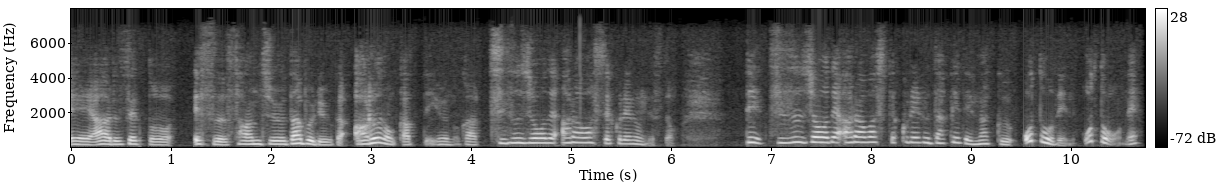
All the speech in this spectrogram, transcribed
え、RZS30W があるのかっていうのが地図上で表してくれるんですよ。で、地図上で表してくれるだけでなく、音で、音をね、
